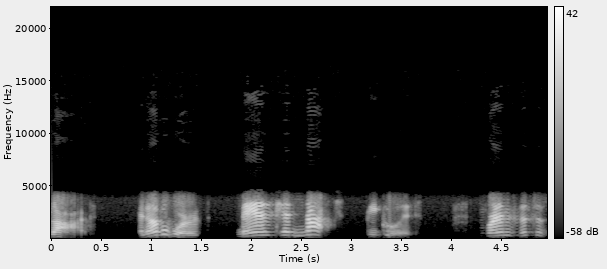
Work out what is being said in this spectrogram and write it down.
God. In other words, man cannot be good. Friends, this is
